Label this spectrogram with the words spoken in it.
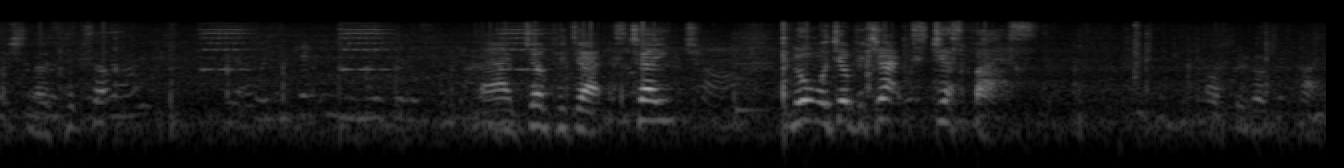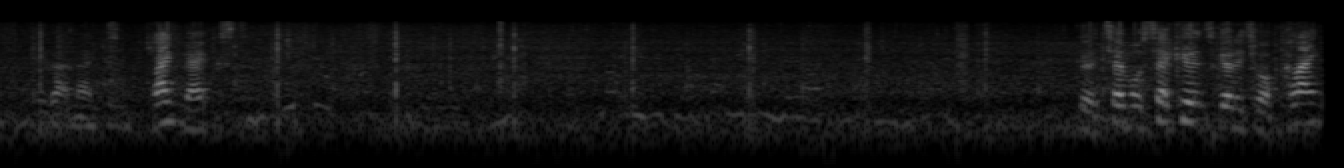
Pushing those hips up. And jumpy jacks. Change. Normal jumpy jacks, just fast. Oh, still got the plank. Do that next. Plank next. Good. 10 more seconds. Go into a plank.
